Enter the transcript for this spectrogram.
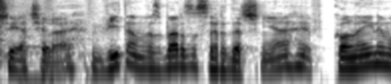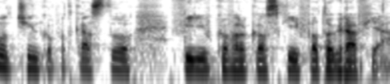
przyjaciele, witam Was bardzo serdecznie w kolejnym odcinku podcastu Filip Kowalkowski Fotografia.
